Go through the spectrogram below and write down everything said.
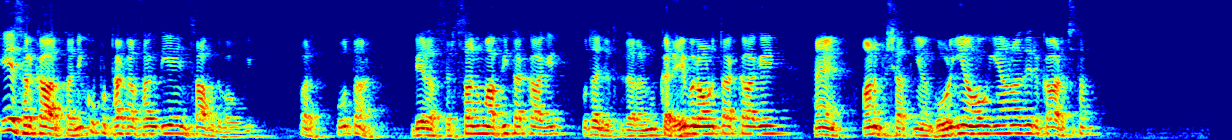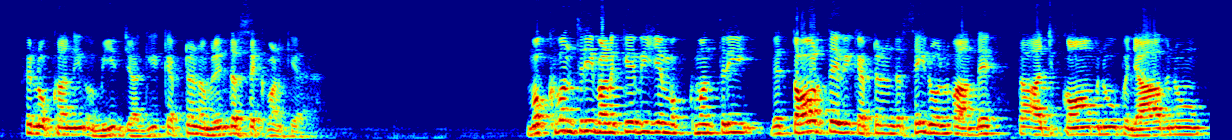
ਇਹ ਸਰਕਾਰ ਤਾਂ ਨਹੀਂ ਕੋਈ ਪੁੱਠਾ ਕਰ ਸਕਦੀ ਹੈ ਇਨਸਾਫ ਦਿਵਾਊਗੀ। ਪਰ ਉਹ ਤਾਂ ਡੇਰਾ ਸਿਰਸਾ ਨੂੰ ਮਾਫੀ ਤੱਕ ਆ ਗਏ, ਉਹ ਤਾਂ ਜਥੇਦਾਰਾਂ ਨੂੰ ਘਰੇ ਬੁਲਾਉਣ ਤੱਕ ਆ ਗਏ। ਹੈ, ਅਣਪਛਾਤੀਆਂ ਗੋਲੀਆਂ ਹੋ ਗਈਆਂ ਉਹਨਾਂ ਦੇ ਰਿਕਾਰਡ 'ਚ ਤਾਂ। ਫਿਰ ਲੋਕਾਂ ਨੇ ਉਮੀਦ ਜਾਗੀ, ਕੈਪਟਨ ਅਮਰਿੰਦਰ ਸਿੱਖ ਬਣ ਕੇ ਆਇਆ। ਮੁੱਖ ਮੰਤਰੀ ਬਣ ਕੇ ਵੀ ਜੇ ਮੁੱਖ ਮੰਤਰੀ ਦੇ ਤੌਰ ਤੇ ਵੀ ਕੈਪਟਨ ਅਮਰਿੰਦਰ ਸਹੀ ਰੋਲ ਨਿਭਾਉਂਦੇ, ਤਾਂ ਅੱਜ ਕੌਮ ਨੂੰ, ਪੰਜਾਬ ਨੂੰ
